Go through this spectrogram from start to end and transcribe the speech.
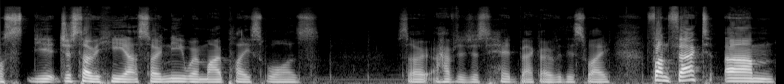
or yeah, just over here, so near where my place was. So I have to just head back over this way. Fun fact, um,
